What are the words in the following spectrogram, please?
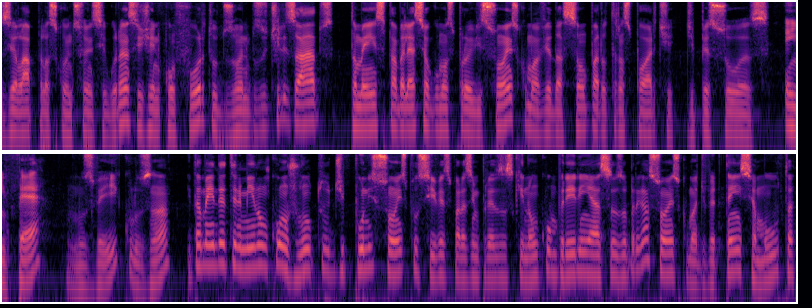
zelar pelas condições de segurança, higiene e conforto dos ônibus utilizados. Também estabelece algumas proibições, como a vedação para o transporte de pessoas em pé, nos veículos, né? E também determina um conjunto de punições possíveis para as empresas que não cumprirem essas obrigações, como advertência, multa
